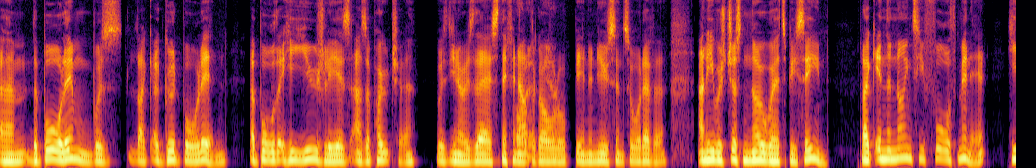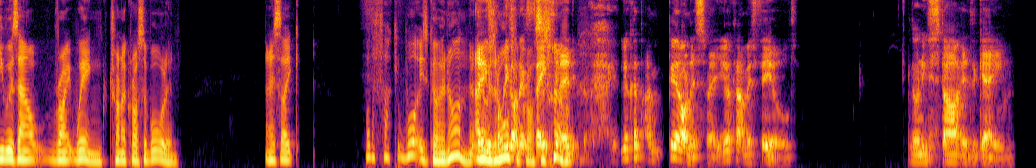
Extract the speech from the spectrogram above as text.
Um, the ball in was like a good ball in, a ball that he usually is as a poacher was, you know, is there sniffing out it, the goal yeah. or being a nuisance or whatever, and he was just nowhere to be seen. Like in the ninety fourth minute, he was out right wing trying to cross a ball in, and it's like, what the fuck? What is going on? But and it was an awful no cross. faith as in well. any- Look at, I'm being honest, mate. You look at that midfield. When he started the game,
